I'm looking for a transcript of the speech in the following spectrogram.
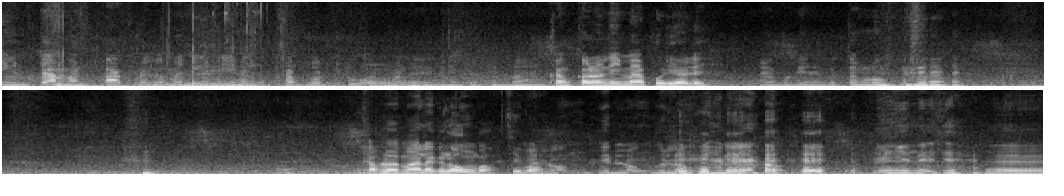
ยืนจ้ามันปักเลยก็มายืนนี่ให้ก็ขับรถตัวมาเลยก็สบายกับกรณีมาผู้เดียวดิให้ผู้เดียวก็ต้องลงขับรถมาแล้วก็ลงบ่สิบ่ลงขึ้นลงขึ้นลงเห็นแล้วไม่เห็นได้จ้ะเออ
